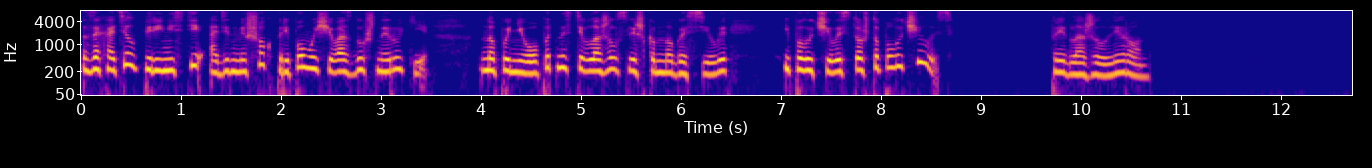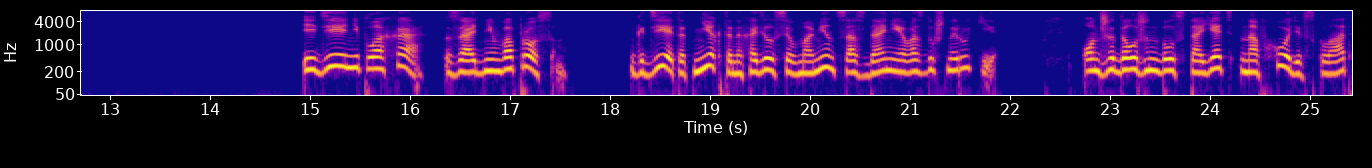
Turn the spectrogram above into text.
захотел перенести один мешок при помощи воздушной руки, но по неопытности вложил слишком много силы, и получилось то, что получилось, — предложил Лерон. Идея неплоха, за одним вопросом. Где этот некто находился в момент создания воздушной руки? Он же должен был стоять на входе в склад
